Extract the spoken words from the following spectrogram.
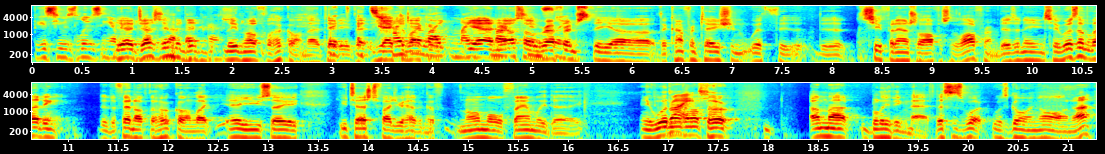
because he was losing everything? Yeah, Judge didn't crash. leave him off the hook on that, did but he? That he acted like, like Mike, yeah, and Mark he also Tinsley. referenced the uh, the confrontation with the the chief financial officer of the law firm, doesn't he? So he wasn't letting the defendant off the hook on like, hey, you say you testified you're having a normal family day, and he wouldn't right. let off the hook. I'm not believing that. This is what was going on. I,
